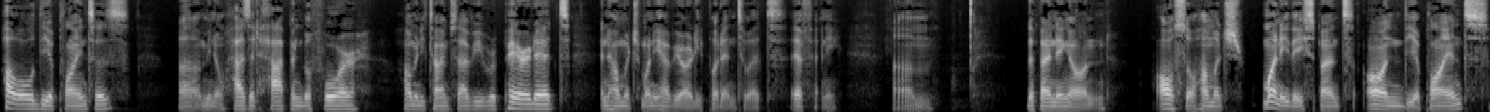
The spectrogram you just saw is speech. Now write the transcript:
how old the appliance is. Um, you know, has it happened before? How many times have you repaired it? And how much money have you already put into it, if any? um, depending on also how much money they spent on the appliance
